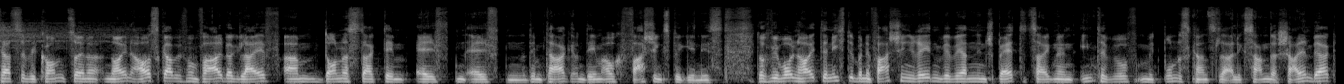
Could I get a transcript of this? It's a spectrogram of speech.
recht herzlich willkommen zu einer neuen Ausgabe von Vorarlberg Live am Donnerstag, dem 11.11., .11., dem Tag, an dem auch Faschingsbeginn ist. Doch wir wollen heute nicht über den Fasching reden. Wir werden Ihnen später zeigen ein Interview mit Bundeskanzler Alexander Schallenberg.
